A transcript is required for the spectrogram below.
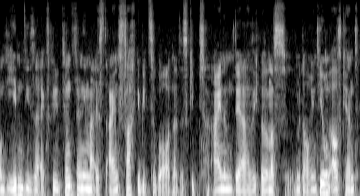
Und jedem dieser Expeditionsteilnehmer ist ein Fachgebiet zugeordnet. Es gibt einen, der sich besonders mit der Orientierung auskennt,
